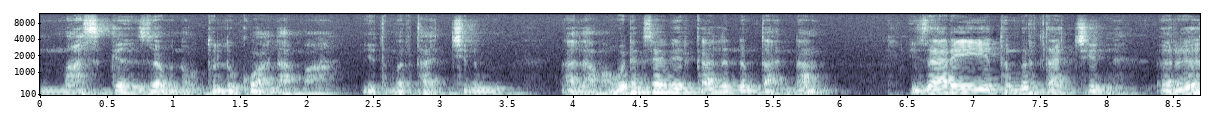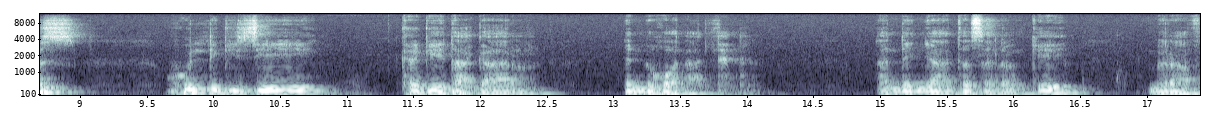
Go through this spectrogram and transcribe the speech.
ማስገንዘብ ነው ትልቁ ዓላማ፣ የትምህርታችንም ዓላማ። ወደ እግዚአብሔር ቃል እንምጣና የዛሬ የትምህርታችን ርዕስ ሁል ጊዜ ከጌታ ጋር እንሆናለን። አንደኛ ተሰሎንቄ ምዕራፍ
